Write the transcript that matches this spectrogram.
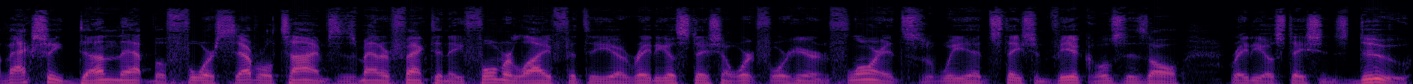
I've actually done that before several times. As a matter of fact, in a former life at the uh, radio station I worked for here in Florence, we had station vehicles, as all radio stations do.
